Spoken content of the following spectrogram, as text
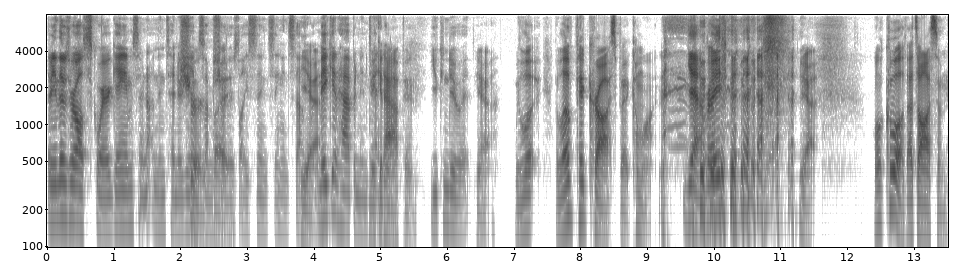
I mean, those are all Square games. They're not Nintendo sure, games. I'm sure there's licensing and stuff. Yeah, make it happen, Nintendo. Make it happen. You can do it. Yeah, we love we love Picross, but come on. yeah, right. yeah. Well, cool. That's awesome.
